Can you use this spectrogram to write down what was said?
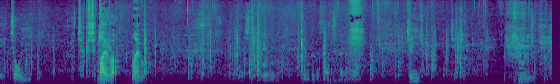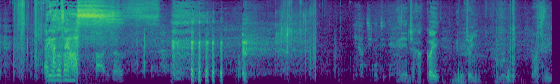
え超いい。めちゃくちゃ前は？前は？ちょっとここにね手袋触っちゃったからめっちゃい。い。じゃんめっちゃい。い。じゃん超い。い。ありがとうござい。ますい。い。感じい。い。感じめっちゃかっこい。い。めっちゃい。い。マジでい。い。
